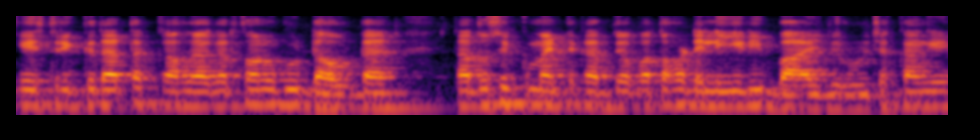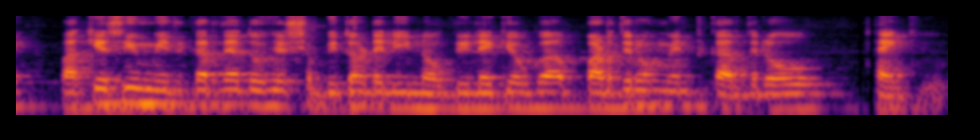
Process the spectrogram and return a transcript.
ਇਸ ਤਰੀਕੇ ਦਾ ਧੱਕਾ ਹੋਇਆ, ਅਗਰ ਤੁਹਾਨੂੰ ਕੋਈ ਡਾਊਟ ਹੈ, ਤਾਂ ਤੁਸੀਂ ਕਮੈਂਟ ਕਰ ਦਿਓ, ਆਪਾਂ ਤੁਹਾਡੇ ਲਈ ਜਿਹੜੀ ਬਾਜ਼ ਜ਼ਰੂਰ ਚੱਕਾਂਗੇ। ਬਾਕੀ ਅਸੀਂ ਉਮੀਦ ਕਰਦੇ ਹਾਂ 2026 ਤੁਹਾਡੇ ਲਈ ਨੌਕਰੀ ਲੈ ਕੇ ਆਊਗਾ। ਪੜ੍ਹਦੇ ਰਹੋ, ਮਿਹਨਤ ਕਰਦੇ ਰਹੋ। ਥੈਂਕ ਯੂ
